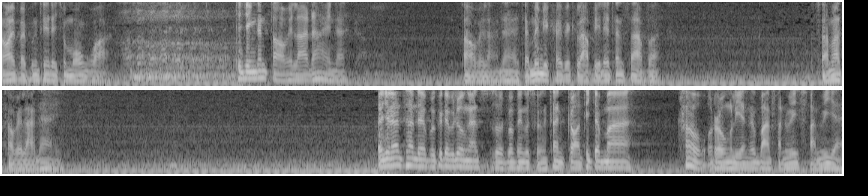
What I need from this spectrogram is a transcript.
น้อยไปเพิ่งเทศได้ชั่วโมงกว่าที่จริงท่านต่อเวลาได้นะ ต่อเวลาได้ แต่ไม่มีใครไปกราบเรียนให้ท่านทราบว่า สามารถต่อเวลาได้หลังนั้นท่านเดบุตรก็ได้ไปร่วมงานสวดบำเพ็ญกุศลของท่านก่อนที่จะมาเข้าโรงเรียนอนุบาลฝันวิฝันวิยา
